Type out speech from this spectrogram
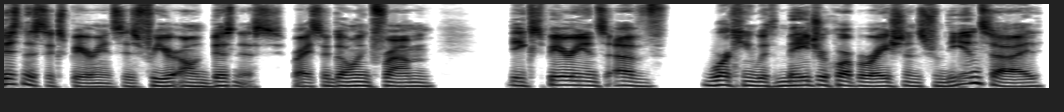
business experiences for your own business, right? So going from the experience of working with major corporations from the inside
